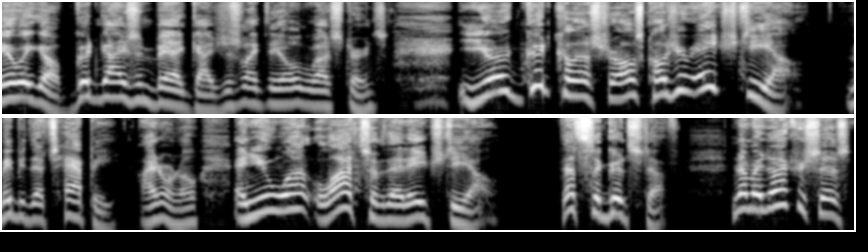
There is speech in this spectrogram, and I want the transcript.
Here we go. Good guys and bad guys, just like the old westerns. Your good cholesterol is called your HDL. Maybe that's happy. I don't know. And you want lots of that HDL. That's the good stuff. Now, my doctor says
